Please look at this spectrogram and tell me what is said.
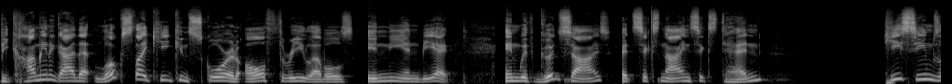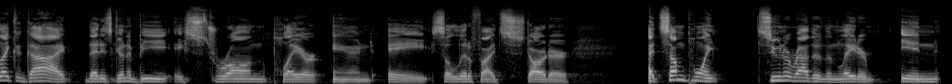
becoming a guy that looks like he can score at all three levels in the NBA. And with good size at 6'9, 6'10, he seems like a guy that is going to be a strong player and a solidified starter at some point sooner rather than later in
